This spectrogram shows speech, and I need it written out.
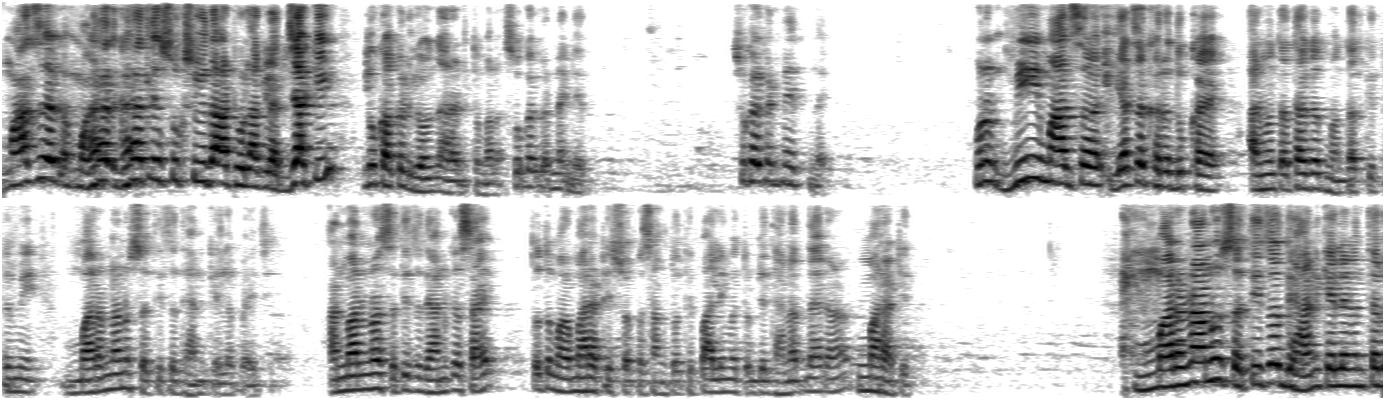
माझं घरात घरातल्या सुखसुविधा आठवू लागल्यात ज्या की दुखाकडे घेऊन जाणार तुम्हाला. सुखाकडे नाही नेत. सुखाकडे नेत नाही. म्हणून मी माझं याचं खरं दुःख आहे. आणि मग तथागत म्हणतात की तुम्ही मरणानुसतीचं ध्यान केलं पाहिजे. आणि सतीचं ध्यान कसं आहे? तो तुम्हाला मराठीत स्वप्न सांगतो. ते पालीमध्ये तुमच्या ध्यानात नाही राहणार मराठीत. मरणानुसतीचं ध्यान केल्यानंतर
